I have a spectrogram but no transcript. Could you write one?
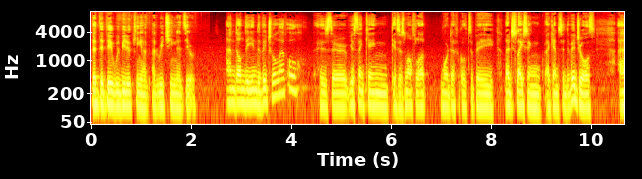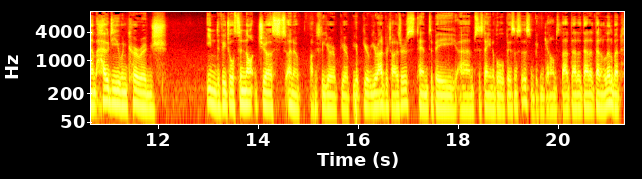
that, that they will be looking at, at reaching net zero. And on the individual level, is there, you're thinking it is an awful lot more difficult to be legislating against individuals. Um, how do you encourage individuals to not just, I know, obviously your, your, your, your advertisers tend to be um, sustainable businesses, and we can get onto that, that, that, that in a little bit.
